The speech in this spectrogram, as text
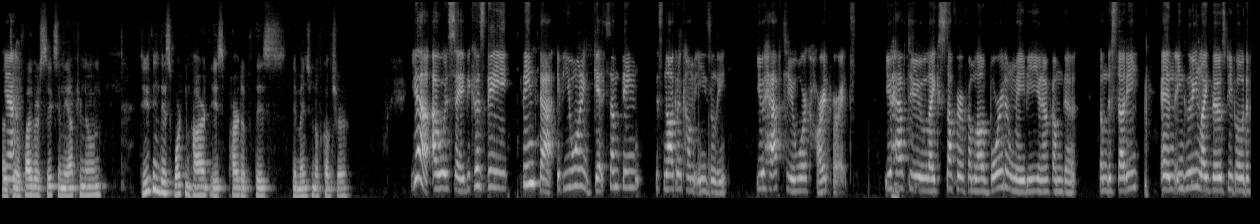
until yeah. five or six in the afternoon do you think this working hard is part of this dimension of culture? Yeah, I would say because they think that if you want to get something, it's not going to come easily. you have to work hard for it. You have to like suffer from a lot of boredom, maybe, you know, from the from the study and including like those people, the,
